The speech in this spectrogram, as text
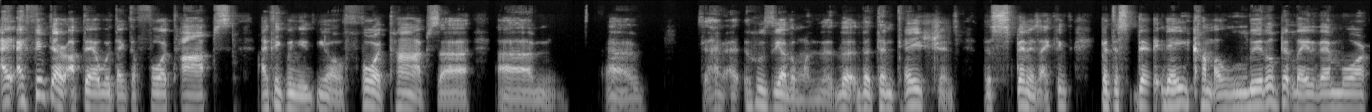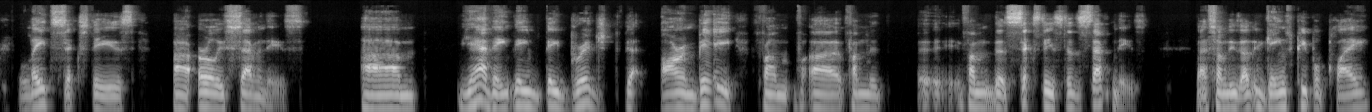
I, I think they're up there with like the Four Tops I think when you you know four tops, uh, um, uh, uh, who's the other one? The, the the Temptations, the Spinners. I think, but this they, they come a little bit later. They're more late sixties, uh, early seventies. Um, yeah, they they they bridged the R and B from uh from the uh, from the sixties to the seventies. That some of these other games people play,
